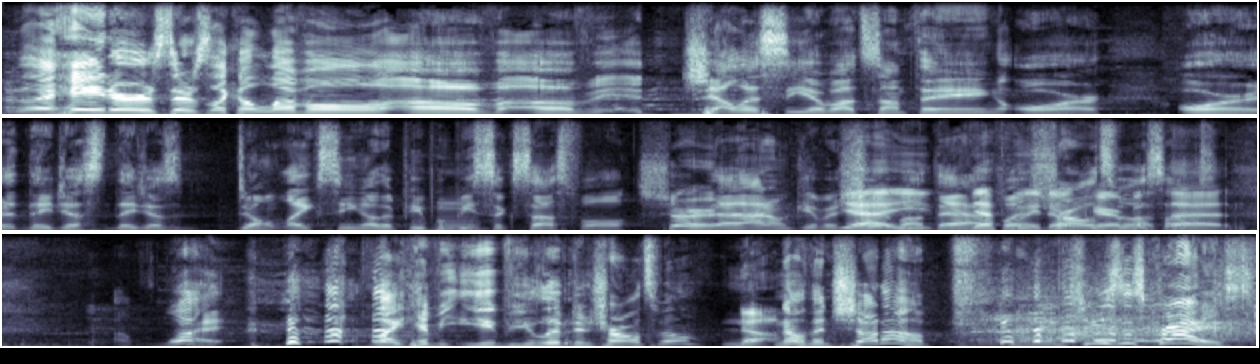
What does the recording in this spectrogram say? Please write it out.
The haters, there's like a level of of jealousy about something, or or they just they just don't like seeing other people be mm-hmm. successful. Sure. I don't give a yeah, shit about you that. definitely but don't care about sucks. that. Uh, what? like, have you have you lived in Charlottesville? No. No, then shut up. I mean, Jesus Christ.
